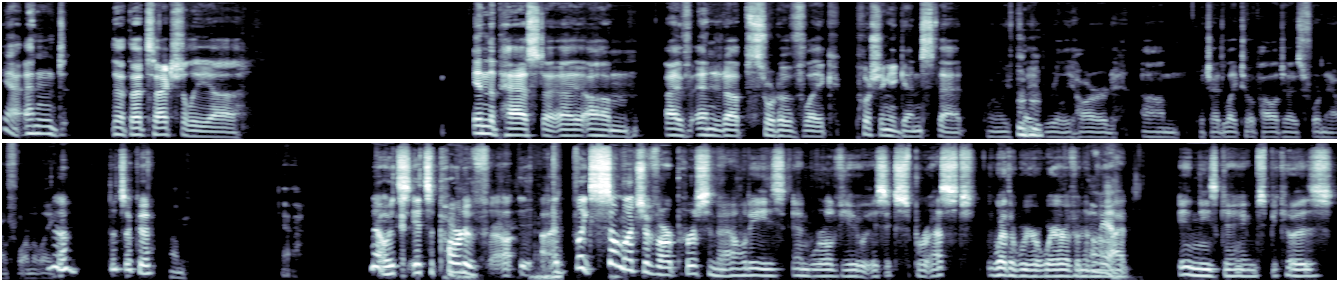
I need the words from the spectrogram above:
Yeah, and that that's actually uh in the past I, um I've ended up sort of like pushing against that when we've played really hard, um, which I'd like to apologize for now formally. yeah that's okay No, it's it's a part of uh, uh, like so much of our personalities and worldview is expressed, whether we're aware of it or Oh, not, yeah. in these games because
